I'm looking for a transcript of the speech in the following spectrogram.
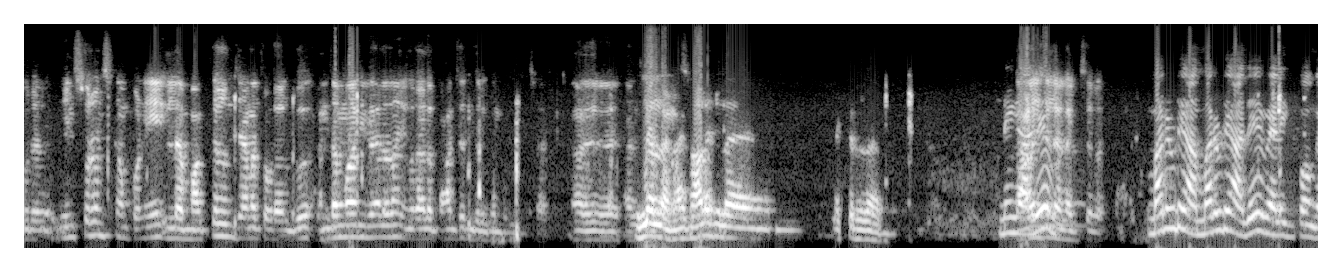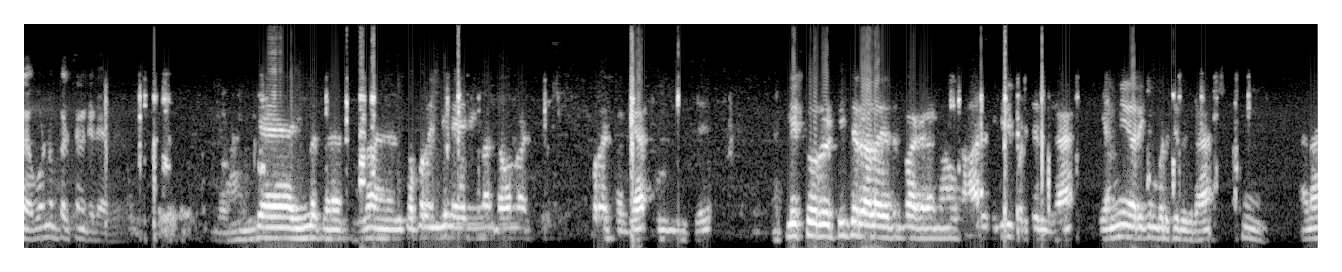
ஒரு இன்சூரன்ஸ் கம்பெனி இல்ல மக்கள் ஜன தொடர்பு அந்த மாதிரி வேலை தான் இவரால பார்த்துருந்துருக்க முடியும் சார் இல்ல இல்ல நான் காலேஜ்ல லெக்சர் தான் இருந்தேன். நீங்க அதே மறுபடியும் மறுபடியும் அதே வேலைக்கு போங்க ஒன்றும் பிரச்சனை கிடையாது. இங்க இல்ல சார் அதுக்கப்புறம் இன்ஜினியரிங்லாம் டவுன் ஆச்சு அப்புறம் இப்போ கேப் இருந்துச்சு அட்லீஸ்ட் ஒரு டீச்சர் வேலை எதிர்பார்க்குறேன். நான் ஒரு ஆறு டிகிரி படிச்சிருக்கிறேன். எம்ஏ வரைக்கும் படிச்சிருக்கிறேன். ஆனா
